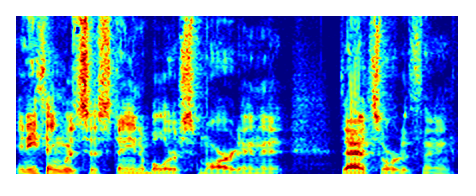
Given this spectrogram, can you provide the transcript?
anything with sustainable or smart in it, that sort of thing.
